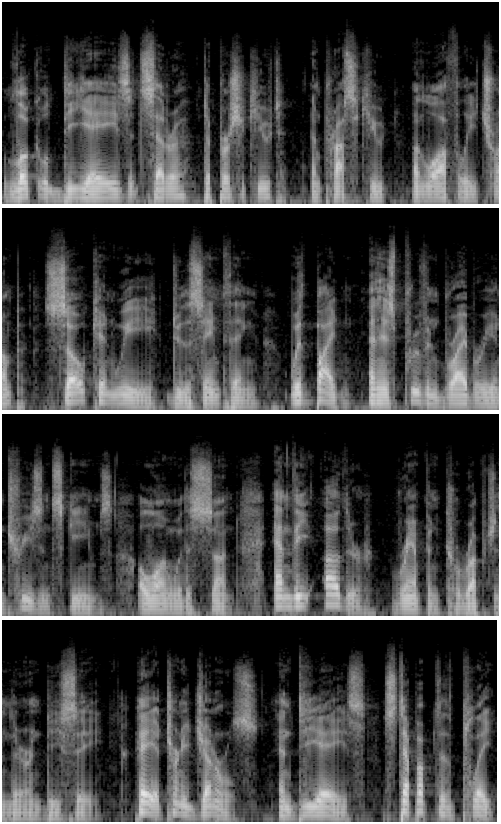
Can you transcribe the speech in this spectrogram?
local DAs, etc., to persecute and prosecute unlawfully Trump, so can we do the same thing with Biden and his proven bribery and treason schemes, along with his son, and the other rampant corruption there in D.C. Hey, attorney generals and DAs, step up to the plate.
